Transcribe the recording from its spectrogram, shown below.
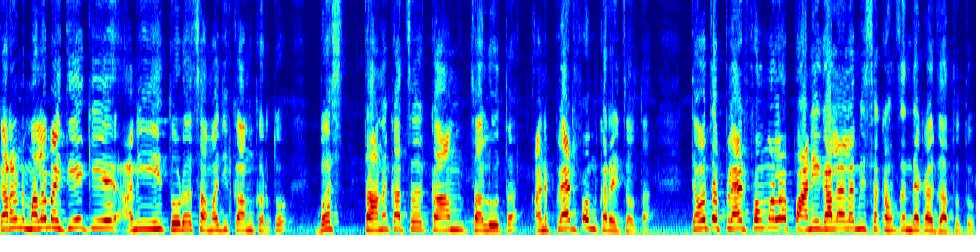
कारण मला माहिती आहे की आम्ही थोडं सामाजिक काम करतो. बस स्थानकाचं काम चालू होतं आणि प्लॅटफॉर्म करायचा होता. तेव्हा त्या प्लॅटफॉर्मला पाणी घालायला मी सकाळ संध्याकाळ जात होतो.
